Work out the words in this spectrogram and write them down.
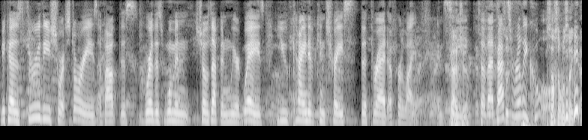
because through these short stories about this, where this woman shows up in weird ways, you kind of can trace the thread of her life and see. Gotcha. So that's, That's really cool. So it's almost like uh,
